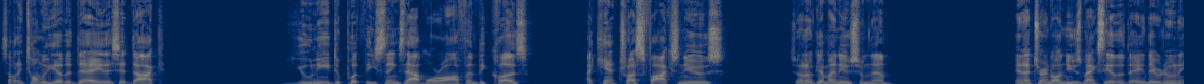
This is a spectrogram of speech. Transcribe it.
Somebody told me the other day, they said, Doc, you need to put these things out more often because I can't trust Fox News. So I don't get my news from them. And I turned on Newsmax the other day and they were doing an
